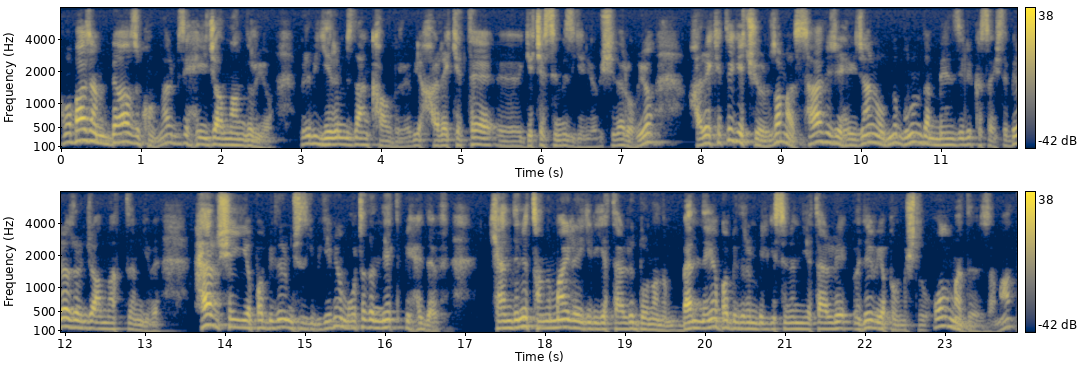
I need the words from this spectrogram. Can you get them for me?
Ama bazen bazı konular bizi heyecanlandırıyor. Böyle bir yerimizden kaldırıyor. Bir harekete geçesimiz geliyor. Bir şeyler oluyor harekete geçiyoruz ama sadece heyecan olduğunda bunun da menzili kısa. İşte biraz önce anlattığım gibi her şeyi yapabilirmişiz gibi geliyor ama ortada net bir hedef, kendini tanımayla ilgili yeterli donanım, ben ne yapabilirim bilgisinin yeterli ödev yapılmışlığı olmadığı zaman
